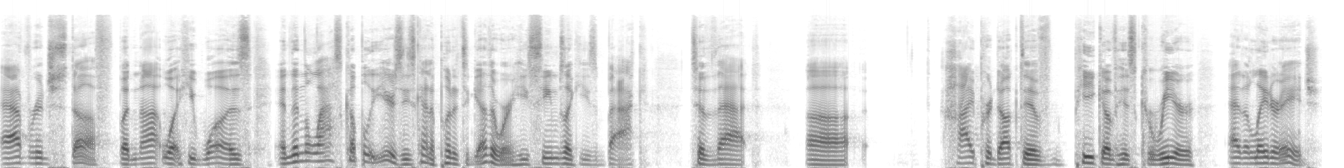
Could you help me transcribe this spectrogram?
average stuff, but not what he was. And then the last couple of years, he's kind of put it together where he seems like he's back to that uh, high productive peak of his career at a later age.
